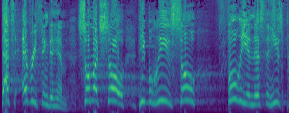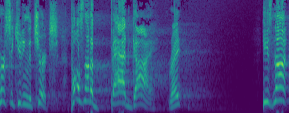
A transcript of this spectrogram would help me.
That's everything to him. So much so, he believes so fully in this that he's persecuting the church. Paul's not a bad guy, right? He's not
